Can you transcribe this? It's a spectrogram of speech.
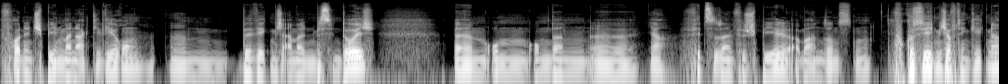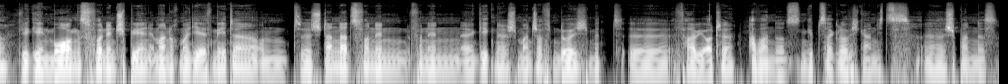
vor den Spielen meine Aktivierung, ähm, bewege mich einmal ein bisschen durch ähm, um, um dann äh, ja, fit zu sein fürs Spiel. Aber ansonsten fokussiere ich mich auf den Gegner. Wir gehen morgens vor den Spielen immer nochmal die Elfmeter und äh, Standards von den, von den äh, gegnerischen Mannschaften durch mit äh, Fabi Otte. Aber ansonsten gibt es da, glaube ich, gar nichts äh, Spannendes.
